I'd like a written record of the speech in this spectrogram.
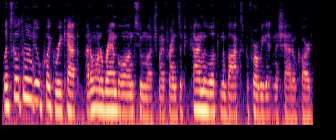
Let's go through and do a quick recap. I don't want to ramble on too much, my friends. If you kindly look in the box before we get in the shadow card,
